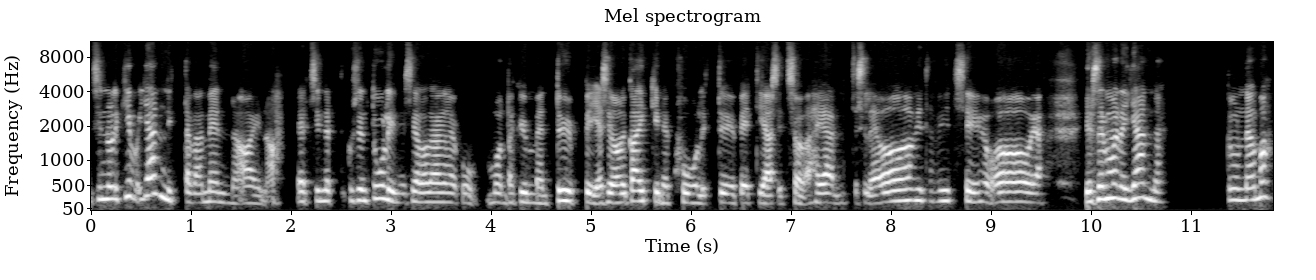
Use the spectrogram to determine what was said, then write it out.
siinä oli kiva, jännittävä mennä aina. Et sinne, kun sen tuli, niin siellä oli aina joku monta kymmentä tyyppiä, ja siellä oli kaikki ne coolit tyypit, ja sitten se on vähän jännitti silleen, oo, mitä vitsi, oo. Ja, ja semmoinen jännä tunnelma,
